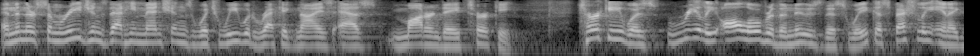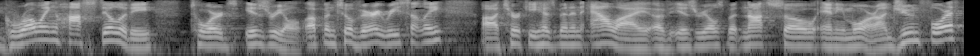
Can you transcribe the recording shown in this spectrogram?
And then there's some regions that he mentions which we would recognize as modern day Turkey. Turkey was really all over the news this week, especially in a growing hostility towards Israel. Up until very recently, uh, Turkey has been an ally of Israel's, but not so anymore. On June 4th,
